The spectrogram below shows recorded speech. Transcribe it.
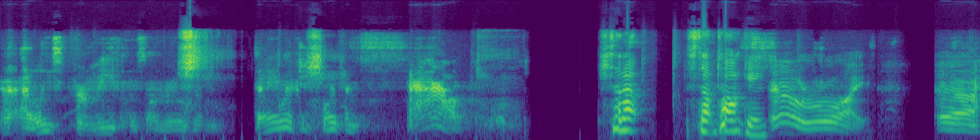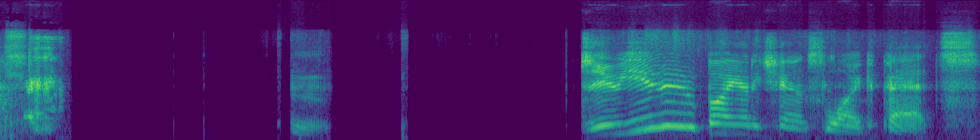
or at least for me for some reason, stay away from poison. Ow! Shut up! Stop talking! Alright. Uh, hmm. Do you, by any chance, like pets?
